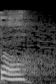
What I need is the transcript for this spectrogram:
Control?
